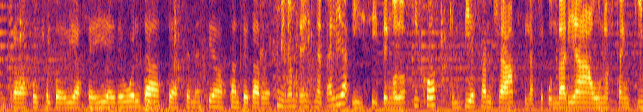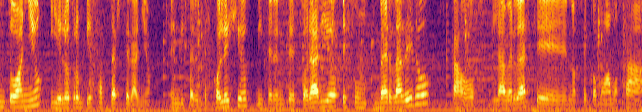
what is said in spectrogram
el trabajo choco de viaje de ida y de vuelta, se sea, se me hacía bastante tarde. Mi nombre es Natalia y sí, tengo dos hijos que empiezan ya la secundaria, uno está en quinto año y el otro empieza tercer año en diferentes colegios, diferentes horarios. Es un verdadero caos. La verdad es que no sé cómo vamos a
